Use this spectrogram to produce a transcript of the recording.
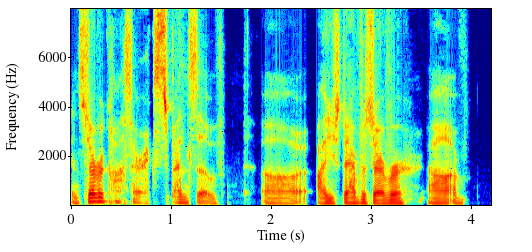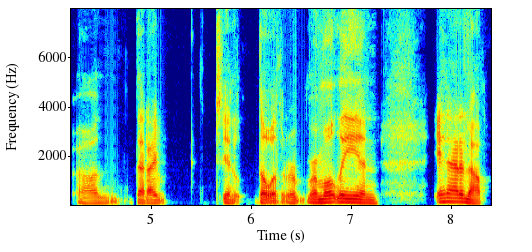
and server costs are expensive. Uh, I used to have a server uh, um, that I dealt with remotely, and it added up.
